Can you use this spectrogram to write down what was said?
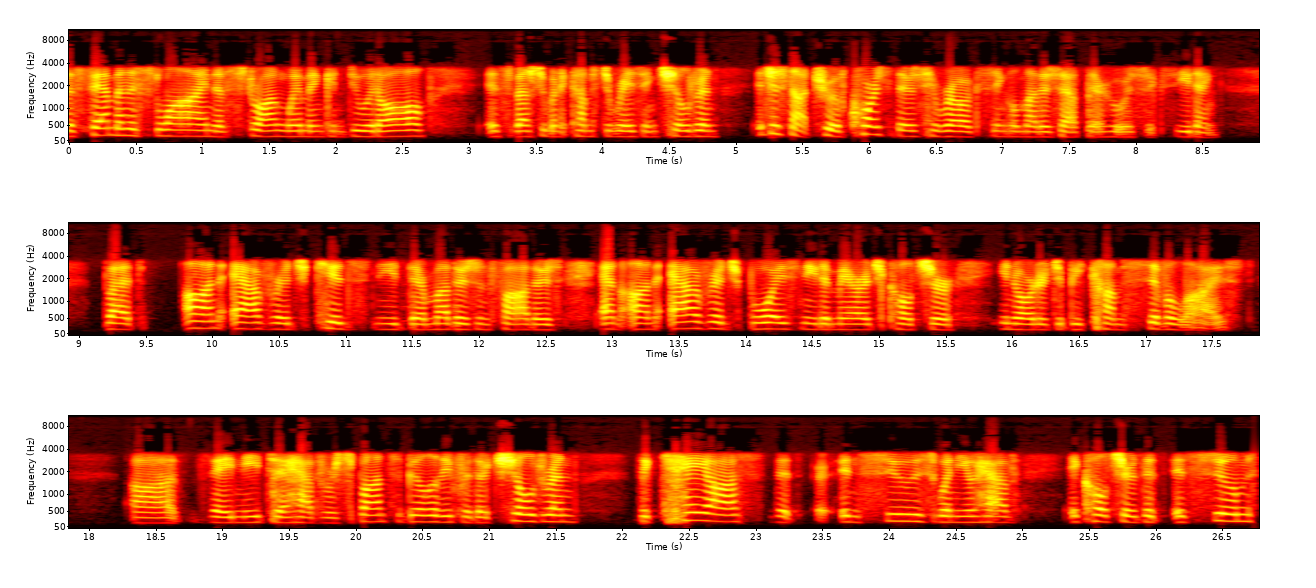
the feminist line of strong women can do it all especially when it comes to raising children. It's just not true. Of course, there's heroic single mothers out there who are succeeding, but on average, kids need their mothers and fathers, and on average, boys need a marriage culture in order to become civilized. Uh, they need to have responsibility for their children. The chaos that ensues when you have a culture that assumes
